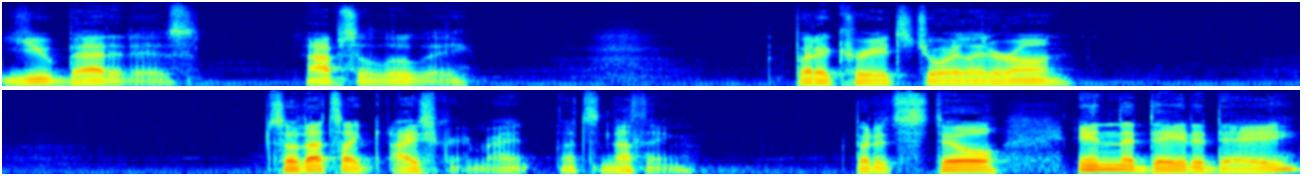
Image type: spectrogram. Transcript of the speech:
You bet it is. Absolutely. But it creates joy later on. So that's like ice cream, right? That's nothing. But it's still in the day to day,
